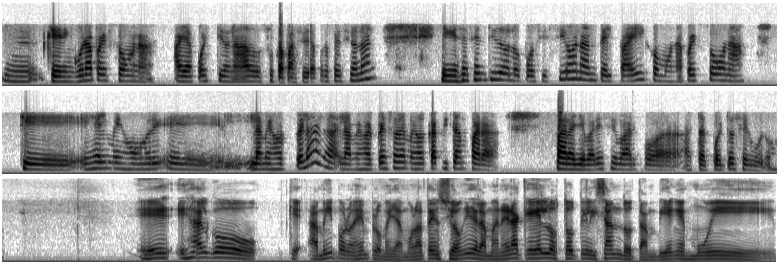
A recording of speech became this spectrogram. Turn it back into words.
mm, que, ninguna persona haya cuestionado su capacidad profesional. en ese sentido lo posiciona ante el país como una persona que es el mejor, eh, la mejor, la, la, mejor persona, el mejor capitán para, para llevar ese barco hasta el puerto seguro. es algo a mí, por ejemplo, me llamó la atención y de la manera que él lo está utilizando también es muy,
